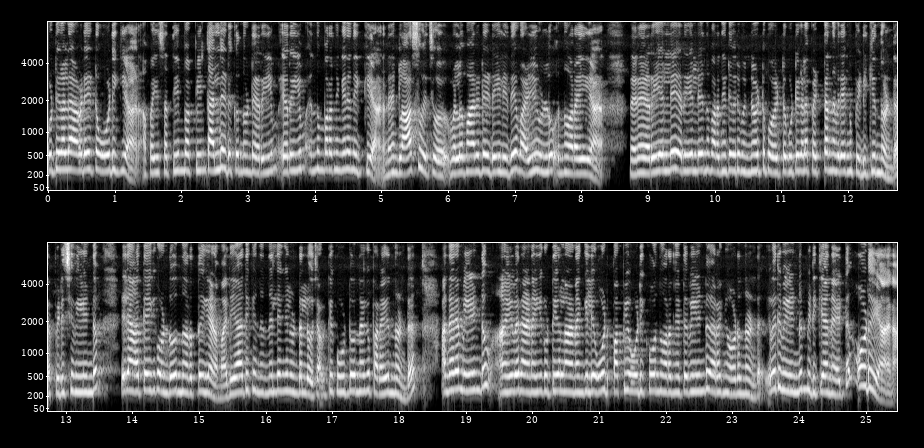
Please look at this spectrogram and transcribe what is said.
കുട്ടികളെ അവിടെ ഇട്ട് ഓടിക്കുകയാണ്. അപ്പോൾ ഈ സത്യം പപ്പിയും കല്ലെടുക്കുന്നുണ്ട്. എറിയും എറിയും എന്നും പറഞ്ഞിങ്ങനെ നിൽക്കുകയാണ്. ഞാൻ ഗ്ലാസ് വെച്ച് വെളുമാരുടെ ഇടയിൽ ഇതേ വഴിയുള്ളൂ എന്ന് പറയുകയാണ്. അന്നേരം എറിയല്ലേ എറിയല്ലേ എന്ന് പറഞ്ഞിട്ട് ഇവർ മുന്നോട്ട് പോയിട്ട് കുട്ടികളെ പെട്ടെന്ന് ഇവരെ അങ്ങ് പിടിക്കുന്നുണ്ട്. പിടിച്ച് വീണ്ടും ഇതിനകത്തേക്ക് കൊണ്ടുവന്ന് നിർത്തുകയാണ്. മര്യാദയ്ക്ക് നിന്നില്ലെങ്കിൽ ഉണ്ടല്ലോ ചവിട്ടി കൂട്ടുമെന്നൊക്കെ പറയുന്നുണ്ട്. അന്നേരം വീണ്ടും ഇവരാണെങ്കിൽ കുട്ടികളാണെങ്കിൽ ഓടി പപ്പി ഓടിക്കോ എന്ന് പറഞ്ഞിട്ട് വീണ്ടും ഇറങ്ങി ഓടുന്നുണ്ട്. ഇവർ വീണ്ടും പിടിക്കാനായിട്ട് ഓടുകയാണ്.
